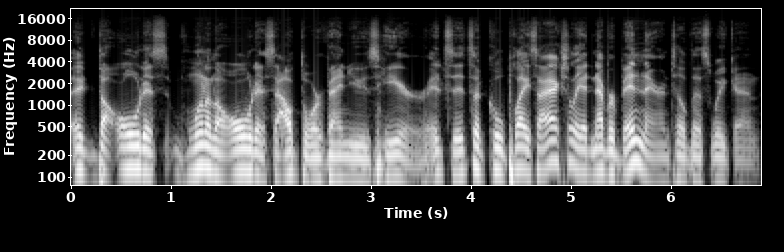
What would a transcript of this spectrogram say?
a, a, the oldest one of the oldest outdoor venues here. It's it's a cool place. I actually had never been there until this weekend.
